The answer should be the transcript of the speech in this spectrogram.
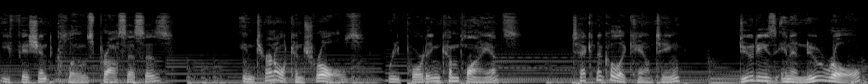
efficient close processes, internal controls, reporting compliance, technical accounting, duties in a new role,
